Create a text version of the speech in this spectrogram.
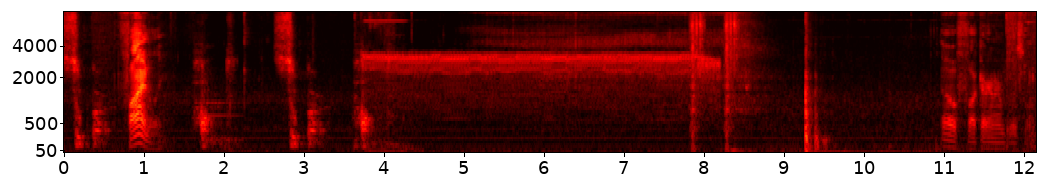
Super Finally. Super. Oh fuck! I remember this one.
